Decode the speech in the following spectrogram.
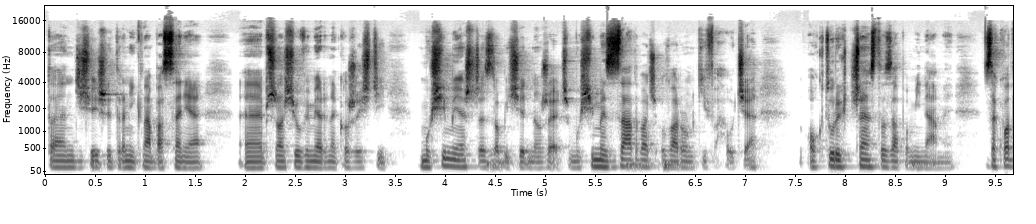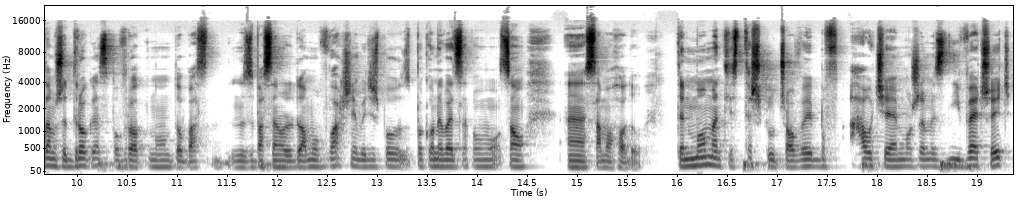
ten dzisiejszy trening na basenie e, przynosił wymierne korzyści. Musimy jeszcze zrobić jedną rzecz. Musimy zadbać o warunki w aucie, o których często zapominamy. Zakładam, że drogę z powrotną do bas z basenu do domu właśnie będziesz pokonywać za pomocą e, samochodu. Ten moment jest też kluczowy, bo w aucie możemy zniweczyć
